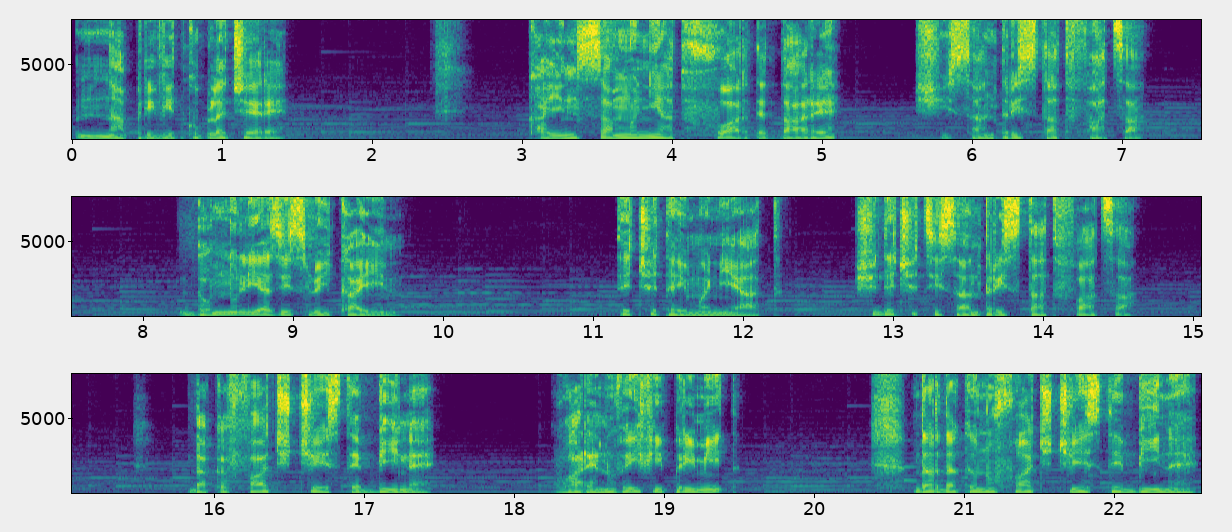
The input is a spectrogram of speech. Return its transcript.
n-a privit cu plăcere. Cain s-a mâniat foarte tare și s-a întristat fața. Domnul i-a zis lui Cain, De ce te-ai mâniat și de ce ți s-a întristat fața? Dacă faci ce este bine, oare nu vei fi primit? Dar dacă nu faci ce este bine,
